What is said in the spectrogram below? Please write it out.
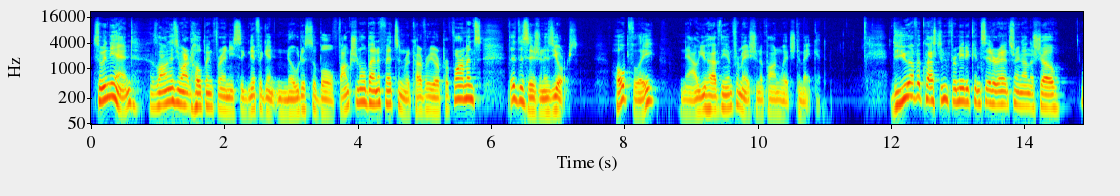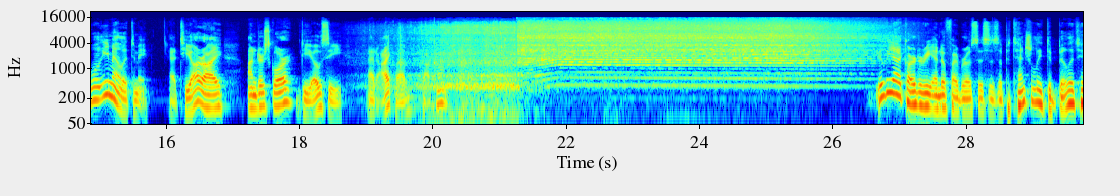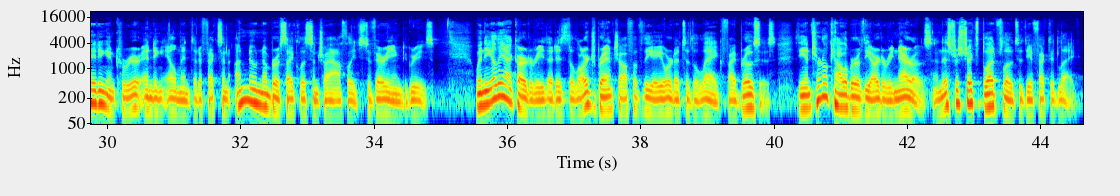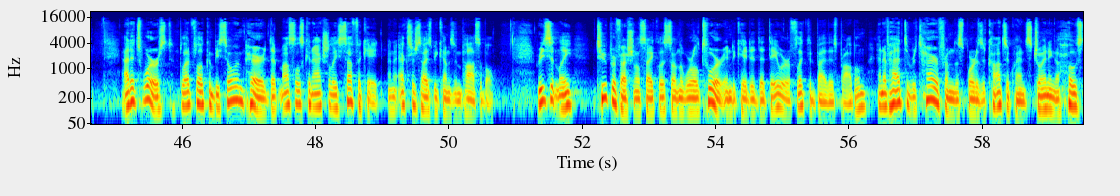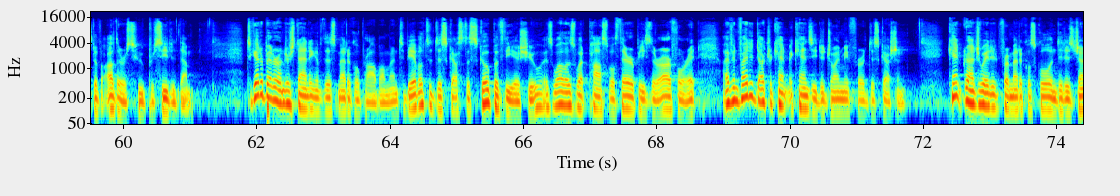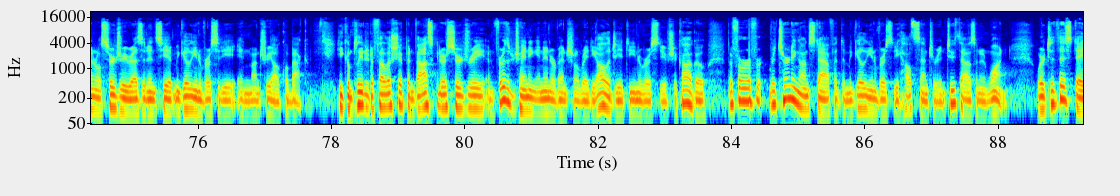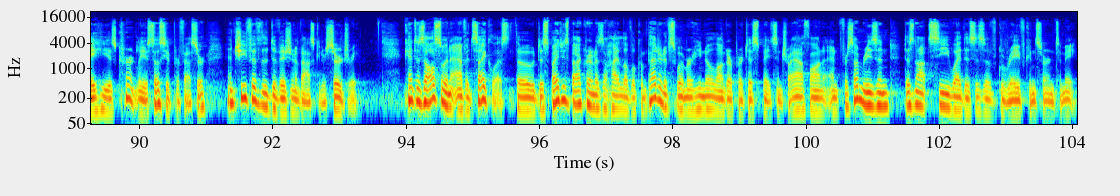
So, in the end, as long as you aren't hoping for any significant noticeable functional benefits in recovery or performance, the decision is yours. Hopefully, now you have the information upon which to make it. Do you have a question for me to consider answering on the show? Well, email it to me at tri underscore doc at icloud.com. Iliac artery endofibrosis is a potentially debilitating and career ending ailment that affects an unknown number of cyclists and triathletes to varying degrees. When the iliac artery, that is the large branch off of the aorta to the leg, fibroses, the internal caliber of the artery narrows, and this restricts blood flow to the affected leg. At its worst, blood flow can be so impaired that muscles can actually suffocate and exercise becomes impossible. Recently, two professional cyclists on the world tour indicated that they were afflicted by this problem and have had to retire from the sport as a consequence, joining a host of others who preceded them. To get a better understanding of this medical problem and to be able to discuss the scope of the issue, as well as what possible therapies there are for it, I've invited Dr. Kent MacKenzie to join me for a discussion. Kent graduated from medical school and did his general surgery residency at McGill University in Montreal, Quebec. He completed a fellowship in vascular surgery and further training in interventional radiology at the University of Chicago before re- returning on staff at the McGill University Health Center in 2001, where to this day he is currently associate professor and chief of the Division of Vascular Surgery. Kent is also an avid cyclist, though despite his background as a high level competitive swimmer, he no longer participates in triathlon and for some reason does not see why this is of grave concern to me.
